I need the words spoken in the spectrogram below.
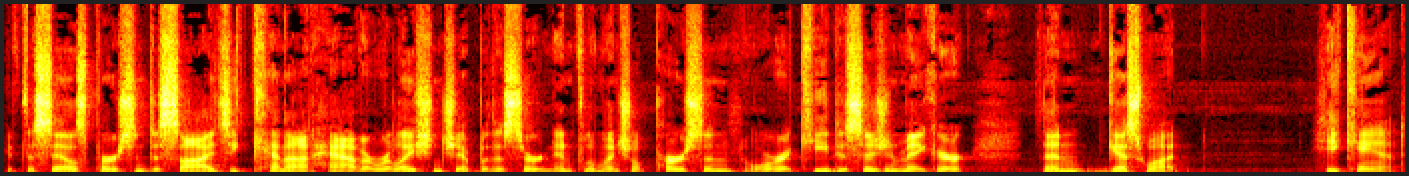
If the salesperson decides he cannot have a relationship with a certain influential person or a key decision maker, then guess what? He can't.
